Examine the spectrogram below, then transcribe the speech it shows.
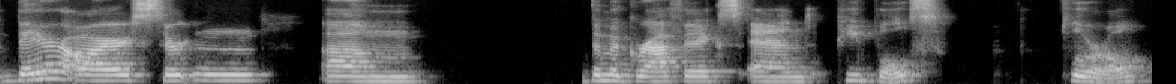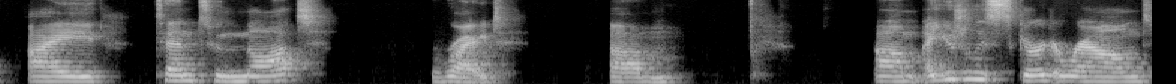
there are certain um demographics and peoples plural I tend to not write um um I usually skirt around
